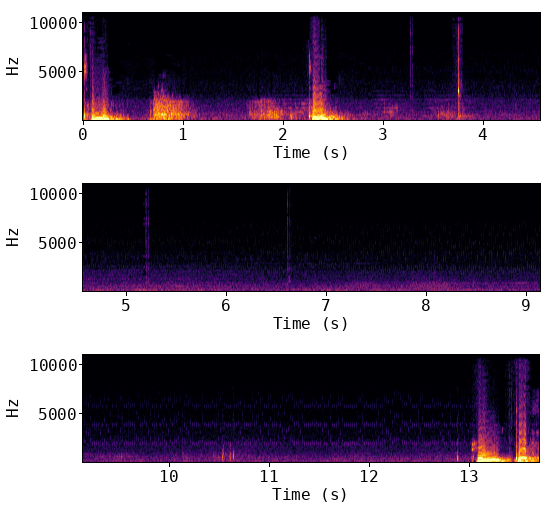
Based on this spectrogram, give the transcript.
ठीक है तो if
